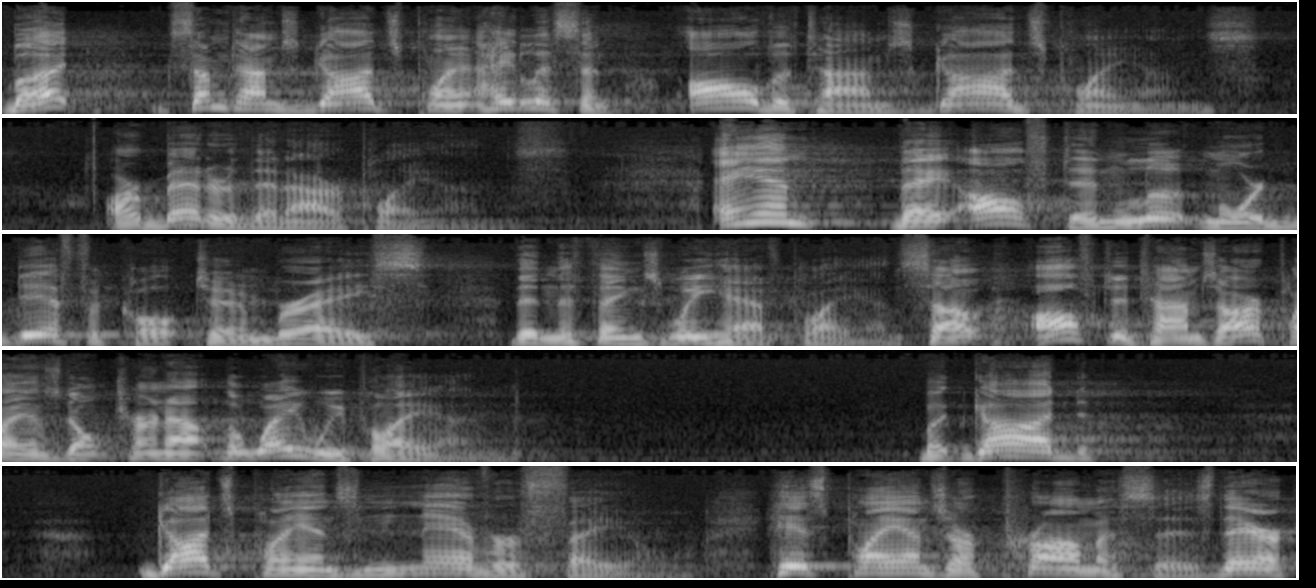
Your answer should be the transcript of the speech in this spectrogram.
But sometimes God's plan, hey, listen, all the times God's plans are better than our plans. And they often look more difficult to embrace than the things we have planned. So oftentimes our plans don't turn out the way we planned. But God, God's plans never fail. His plans are promises. They're,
